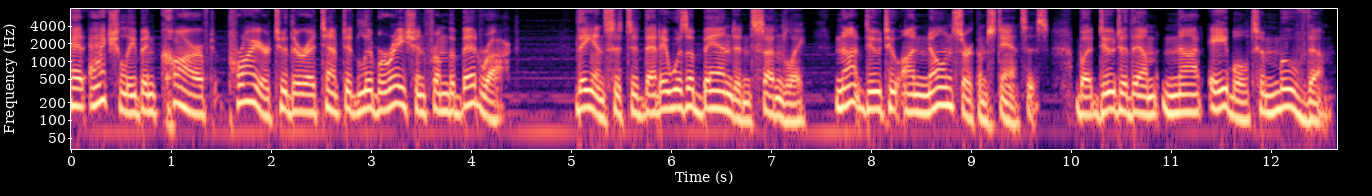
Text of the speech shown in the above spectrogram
had actually been carved prior to their attempted liberation from the bedrock. They insisted that it was abandoned suddenly, not due to unknown circumstances, but due to them not able to move them.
